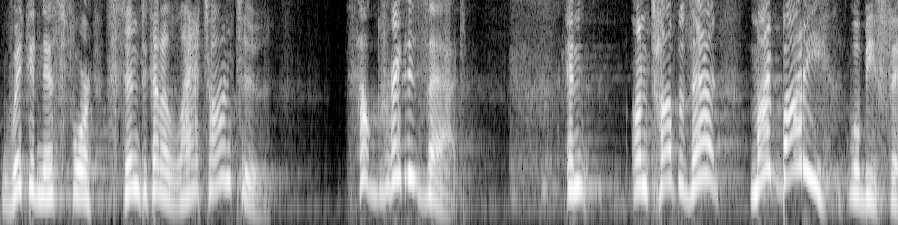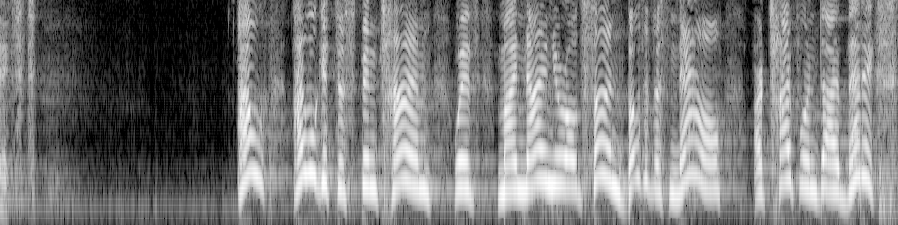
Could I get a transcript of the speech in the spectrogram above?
wickedness for sin to kind of latch onto. How great is that? And on top of that, my body will be fixed. I'll, I will get to spend time with my nine year old son. Both of us now are type 1 diabetics.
